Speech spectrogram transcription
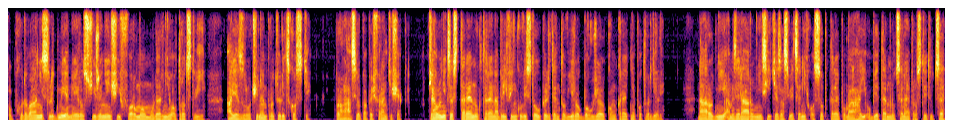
Obchodování s lidmi je nejrozšířenější formou moderního otroctví a je zločinem proti lidskosti, prohlásil papež František. Řeholnice z terénu, které na briefingu vystoupili tento výrok, bohužel konkrétně potvrdili. Národní a mezinárodní sítě zasvěcených osob, které pomáhají obětem nucené prostituce,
